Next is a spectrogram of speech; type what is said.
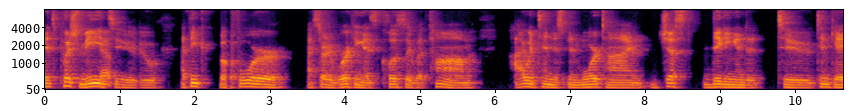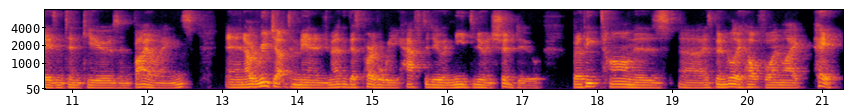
It's pushed me yeah. to. I think before I started working as closely with Tom, I would tend to spend more time just digging into to 10Ks and 10Qs and filings. And I would reach out to management. I think that's part of what we have to do and need to do and should do. But I think Tom is uh, has been really helpful in like, hey,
